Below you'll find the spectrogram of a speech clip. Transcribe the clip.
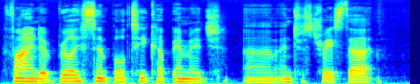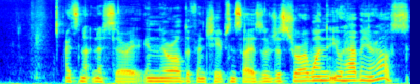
find a really simple teacup image um, and just trace that. It's not necessary, and they're all different shapes and sizes. So just draw one that you have in your house,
